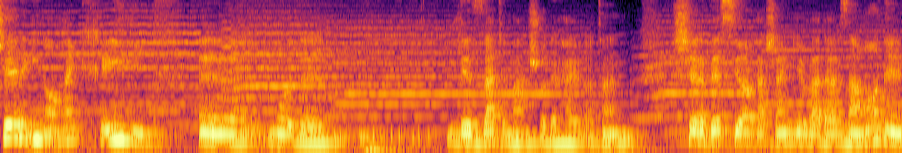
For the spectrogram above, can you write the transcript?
شعر این آهنگ خیلی مورد لذت من شده حقیقتا. شعر بسیار قشنگی و در زمان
